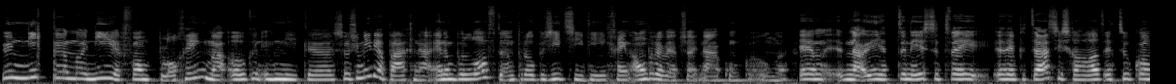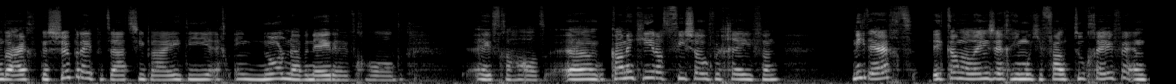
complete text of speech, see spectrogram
unieke manier van blogging, maar ook een unieke social media pagina. En een belofte, een propositie die geen andere website na kon komen. En nou, je hebt ten eerste twee reputaties gehad. En toen kwam er eigenlijk een subreputatie bij die je echt enorm naar beneden heeft gehaald. Heeft. Ehm, kan ik hier advies over geven? Niet echt. Ik kan alleen zeggen, je moet je fout toegeven. En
